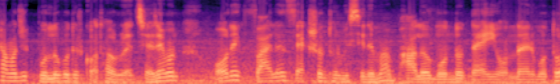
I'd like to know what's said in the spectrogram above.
সামাজিক মূল্যবোধের কথাও রয়েছে, যেমন অনেক ভায়োলেন্স অ্যাকশন ধর্মী সিনেমা ভালো, মন্দ, ন্যায়, অন্যায়ের মতো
